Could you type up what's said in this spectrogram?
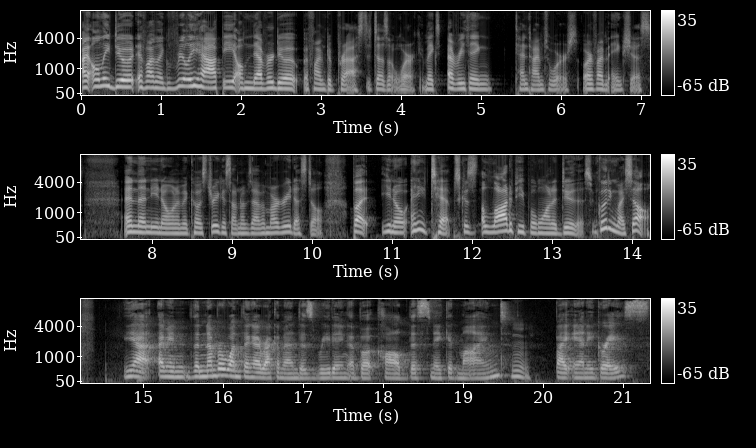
I only do it if I'm like really happy. I'll never do it if I'm depressed. It doesn't work. It makes everything 10 times worse or if I'm anxious. And then, you know, when I'm in Costa Rica, sometimes I have a margarita still. But, you know, any tips cuz a lot of people want to do this, including myself. Yeah, I mean, the number one thing I recommend is reading a book called This Naked Mind mm. by Annie Grace.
